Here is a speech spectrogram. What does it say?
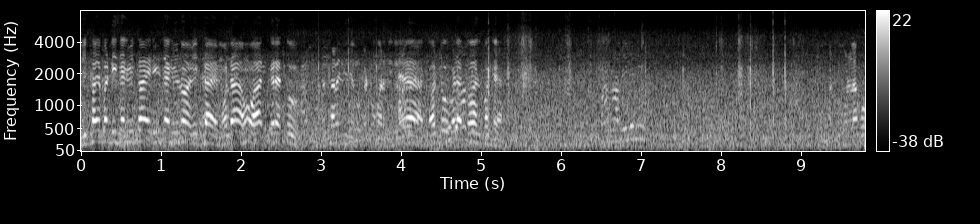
વિખાય પણ ડિઝાઇન વિખાય ડિઝાઇન વિનો વિખાય. મોટા હું વાત કરે તું. કટું મારી હે દીધું કટું પડે તો જ પકે. નાખો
